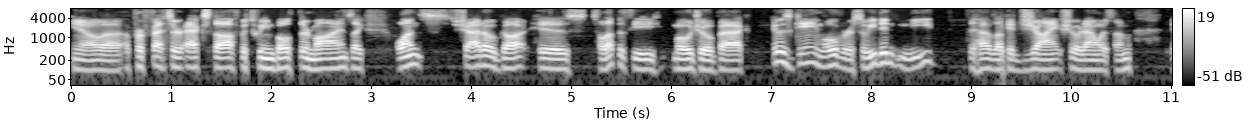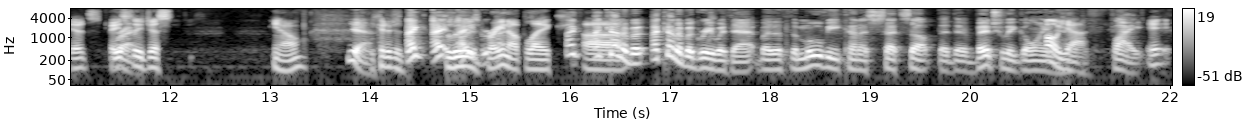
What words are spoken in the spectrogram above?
you know, a, a Professor X off between both their minds. Like once Shadow got his telepathy mojo back, it was game over. So he didn't need to have like a giant showdown with him. It's basically right. just you know, Yeah, he could have just I, I, blew I his brain up like. I, I uh, kind of I kind of agree with that, but if the movie kind of sets up that they're eventually going Oh, to yeah. fight, It,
